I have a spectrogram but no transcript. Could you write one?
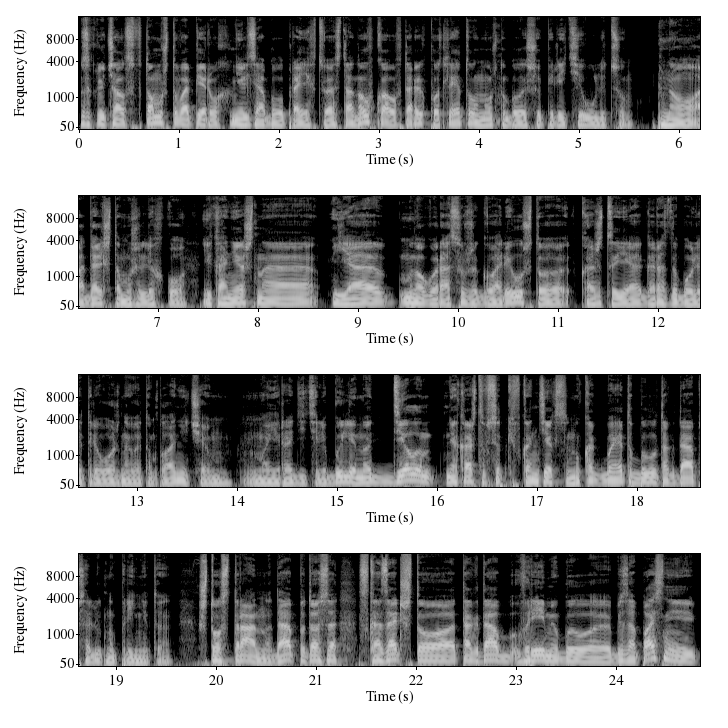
заключался в том, что, во-первых, нельзя было проехать свою остановку, а во-вторых, после этого нужно было еще перейти улицу. Ну, а дальше там уже легко. И, конечно, я много раз уже говорил, что, кажется, я гораздо более тревожный в этом плане, чем мои родители были. Но дело, мне кажется, все-таки в контексте, ну, как бы это было тогда абсолютно принято. Что странно, да? Потому что сказать, что тогда время было безопаснее,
